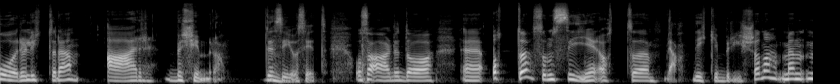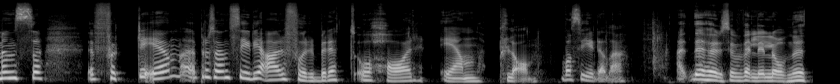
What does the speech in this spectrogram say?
våre lyttere er bekymra. Det sier jo sitt. Og så er det da eh, åtte som sier at eh, ja, de ikke bryr seg, da. Men, mens eh, 41% sier de er forberedt og har en plan. Hva sier det deg? Det høres jo veldig lovende ut.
